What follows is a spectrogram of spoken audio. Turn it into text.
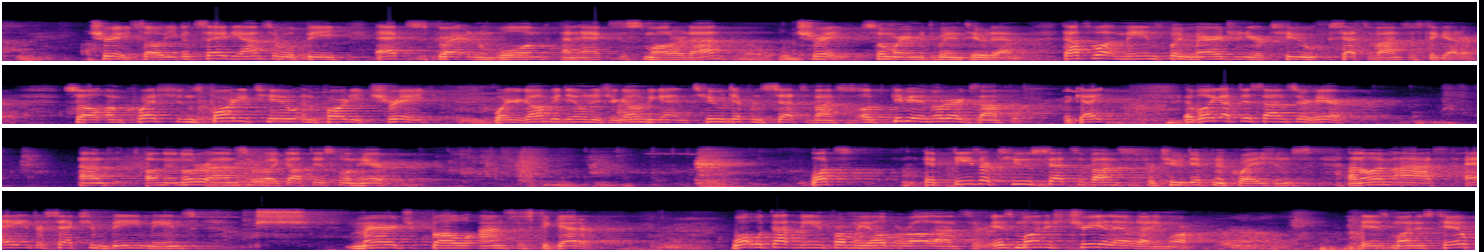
3. So you could say the answer would be x is greater than 1 and x is smaller than 3. Somewhere in between the two of them. That's what it means by merging your two sets of answers together. So on questions 42 and 43, what you're going to be doing is you're going to be getting two different sets of answers. I'll give you another example. Okay? If I got this answer here, and on another answer I got this one here. What's if these are two sets of answers for two different equations, and I'm asked A intersection B means shh, merge both answers together. What would that mean for my overall answer? Is minus 3 allowed anymore? No. Is minus 2?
